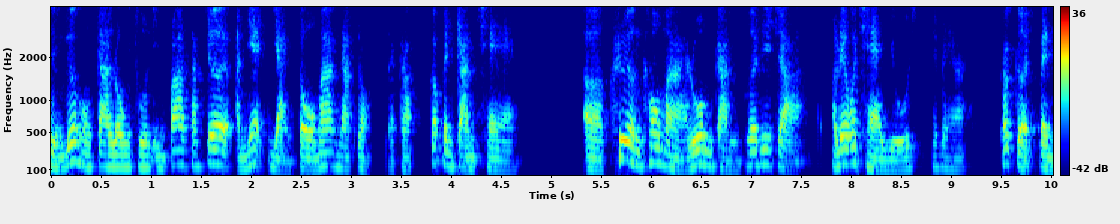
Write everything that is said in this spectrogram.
ถึงเรื่องของการลงทุน infrastructure อันนี้ใหญ่โตมากนักหรอกนะครับ ก็เป็นการแชร์เครื่องเข้ามาร่วมกันเพื่อที่จะเขาเรียกว่า share use ใช่ไหมฮะก็เกิดเป็น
